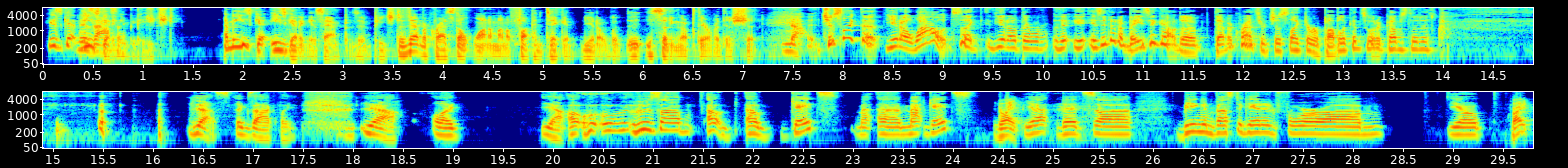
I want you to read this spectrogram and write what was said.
He's getting his he's ass getting impeached. impeached. I mean, he's get, he's getting his ass impeached. The Democrats don't want him on a fucking ticket, you know, with sitting up there with this shit. No. just like the, you know, wow, it's like you know, the, the isn't it amazing how the Democrats are just like the Republicans when it comes to this? Yes, exactly. Yeah, like yeah. Oh, who, who- who's um? Oh, oh, Gates, uh, Matt Gaetz. Right, Yeah, that's uh, being investigated for um, you know, right,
